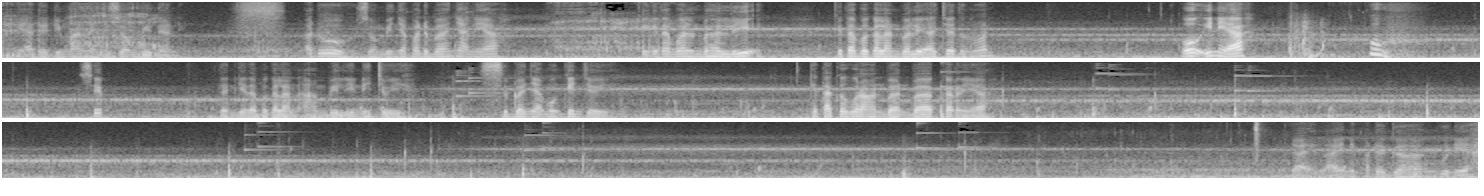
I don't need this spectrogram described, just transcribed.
Ini ada di mana nih zombinya nih? Aduh, zombinya pada banyak nih ya. Oke, kita bakalan balik. Kita bakalan balik aja, teman-teman. Oh, ini ya. Uh. Sip. Dan kita bakalan ambil ini, cuy. Sebanyak mungkin, cuy. Kita kekurangan bahan bakar nih ya. Ya elah ini pada ganggu nih ya.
